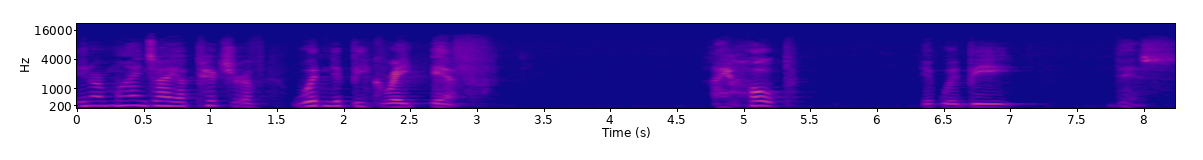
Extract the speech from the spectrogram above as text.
in our mind's eye a picture of wouldn't it be great if? I hope it would be this.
